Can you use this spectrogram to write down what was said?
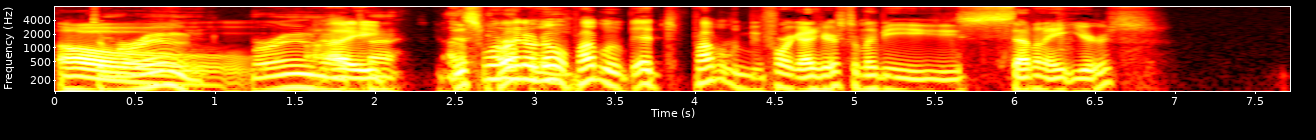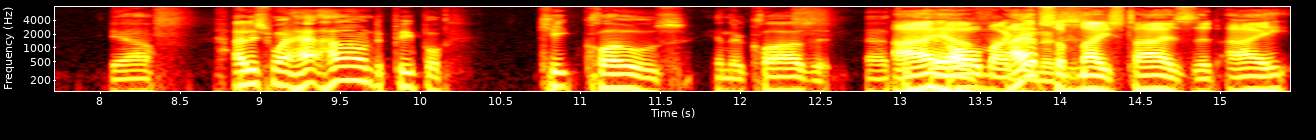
Oh, It's a maroon, maroon I- tie. This Uh, one, I don't know. Probably it's probably before I got here, so maybe seven, eight years. Yeah, I just want. How, how long do people keep clothes in their closet? I I have Oh, my I have some nice ties that I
